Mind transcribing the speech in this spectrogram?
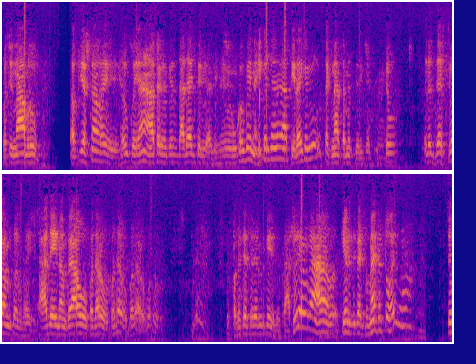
પછી નામ રૂપ અપયશ ના હોય, એવું કોઈ, હા, હાથ દાદા જ કર્યું આજે. હું કહું, ભાઈ, નહીં કર્યું, આ પેલા કર્યું? તક ના, તમે જ કરી કે એટલે જસ્ટ કામ કરો ભાઈ આ દે નામ કરે આવો પધારો પધારો પધારો. પધારો પગથિયા કહી દીધું. કાચું રહેવું હા કેળ પેટ મેં કરતો હોય? જો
